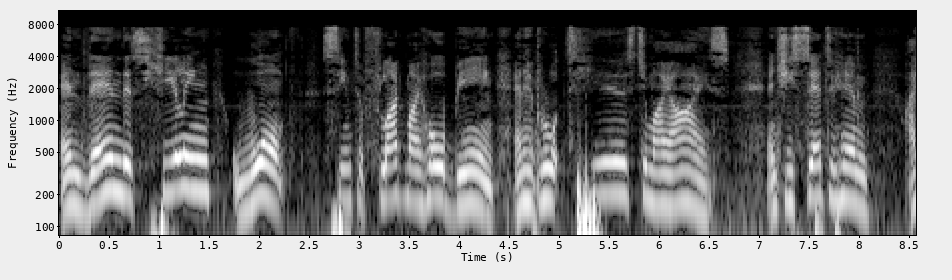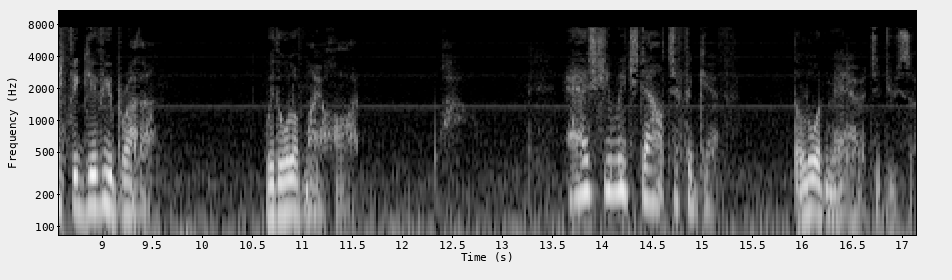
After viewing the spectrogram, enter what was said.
And then this healing warmth seemed to flood my whole being and it brought tears to my eyes. And she said to him, I forgive you, brother, with all of my heart. Wow. As she reached out to forgive, the Lord met her to do so.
